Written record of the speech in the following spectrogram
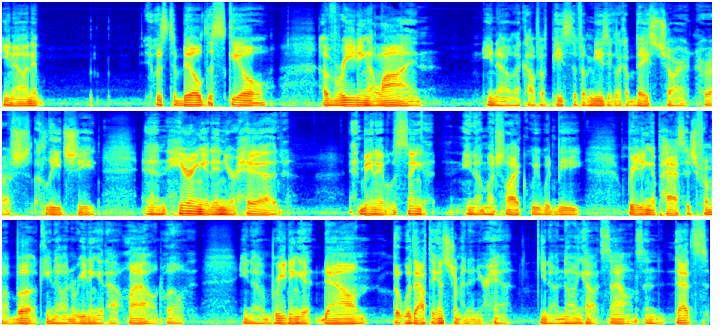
You know, and it, it was to build the skill of reading a line you know, like off a piece of a music, like a bass chart or a, a lead sheet, and hearing it in your head and being able to sing it, you know, much like we would be reading a passage from a book, you know, and reading it out loud. Well, you know, reading it down, but without the instrument in your hand, you know, knowing how it sounds. And that's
